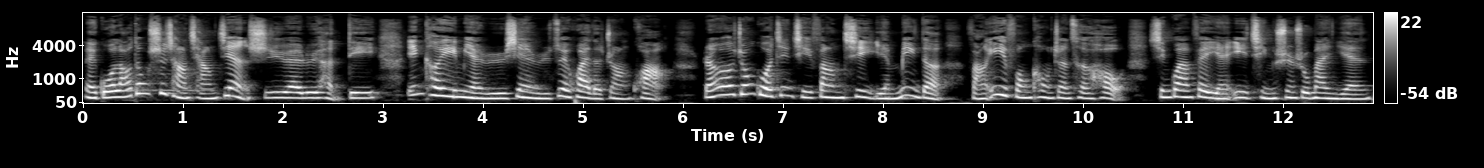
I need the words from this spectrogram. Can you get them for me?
美国劳动市场强健，失业率很低，应可以免于陷于最坏的状况。然而，中国近期放弃严密的防疫封控政策后，新冠肺炎疫情迅速蔓延，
